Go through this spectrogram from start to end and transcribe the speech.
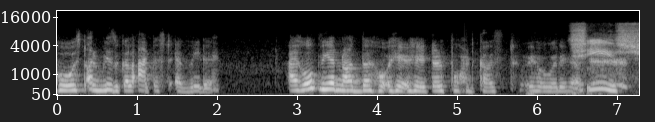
host or musical artist every day? I hope we are not the ho- ha- hated podcast over here. Sheesh.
